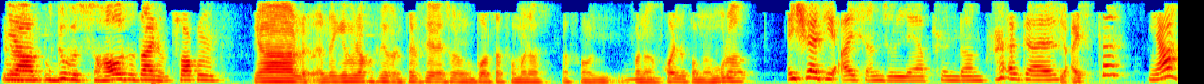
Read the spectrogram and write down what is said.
Ja, du wirst zu Hause sein und zocken. Ja, dann gehen wir noch auf jeden Fall fünf Ferien zu dem Geburtstag von meiner, von, von einer Freundin von meiner Mutter. Ich werde die Eisinsel leer plündern. geil. Die Eisbär? Ja.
